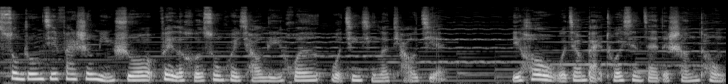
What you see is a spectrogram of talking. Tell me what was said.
宋仲基发声明说：“为了和宋慧乔离婚，我进行了调解，以后我将摆脱现在的伤痛，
